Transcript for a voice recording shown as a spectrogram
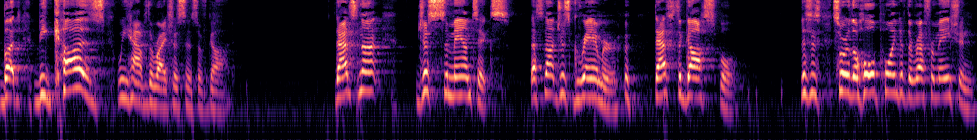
but because we have the righteousness of God. That's not just semantics. That's not just grammar. That's the gospel. This is sort of the whole point of the Reformation.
